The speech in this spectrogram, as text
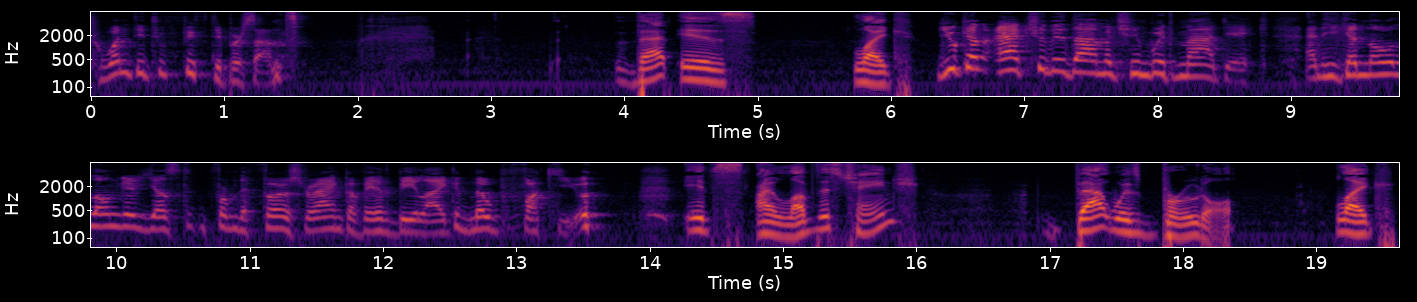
20 to 50% That is like You can actually damage him with magic, and he can no longer just from the first rank of it be like, nope, fuck you. it's I love this change. That was brutal. Like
